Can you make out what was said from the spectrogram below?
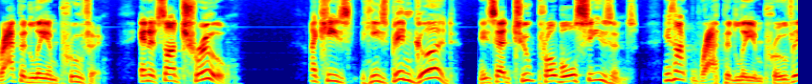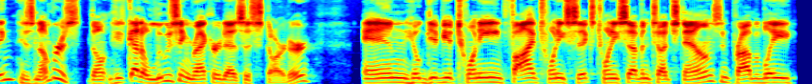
Rapidly improving, and it's not true. Like he's he's been good. He's had two Pro Bowl seasons. He's not rapidly improving. His numbers don't, he's got a losing record as a starter, and he'll give you 25, 26, 27 touchdowns and probably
